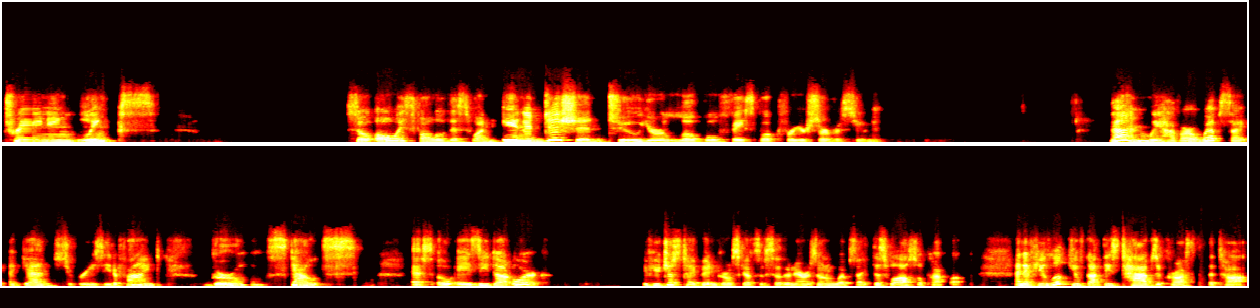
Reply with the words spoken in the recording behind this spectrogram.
training, links. So always follow this one in addition to your local Facebook for your service unit. Then we have our website. Again, super easy to find, Girl Scouts, S-O-A-Z.org. If you just type in Girl Scouts of Southern Arizona website, this will also pop up. And if you look, you've got these tabs across the top.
